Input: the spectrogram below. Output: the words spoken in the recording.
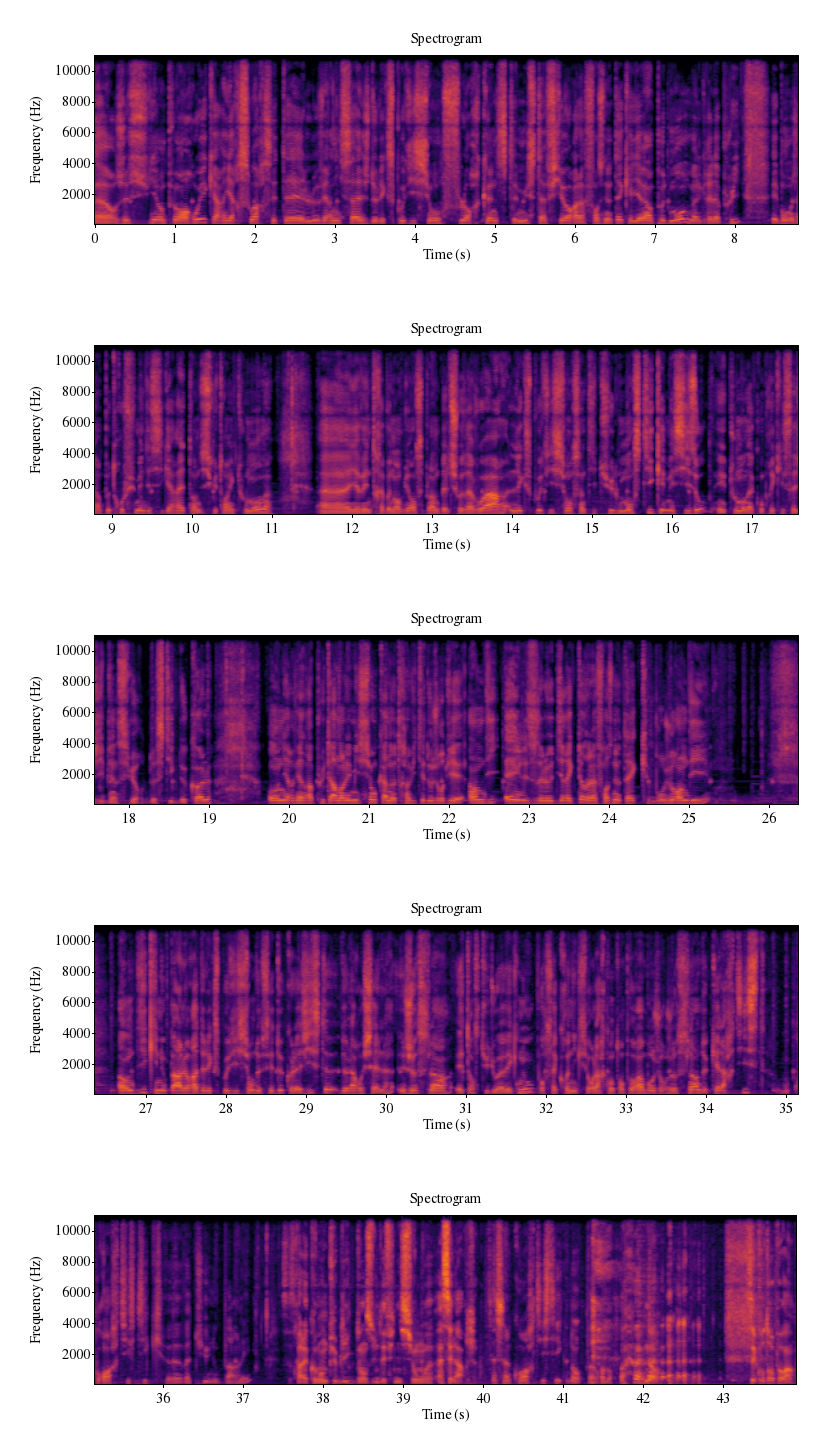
Alors je suis un peu enroué car hier soir c'était le vernissage de l'exposition Florkunst Mustafior à la Fanzinothèque et il y avait un peu de monde malgré la pluie. Et bon, j'ai un peu trop fumé des cigarettes en discutant avec tout le monde. Euh, il y avait une très bonne ambiance, plein de belles choses à voir. L'exposition s'intitule Mon stick et mes ciseaux et tout le monde a compris qu'il s'agit bien sûr de sticks de colle. On y reviendra plus tard dans l'émission car notre invité d'aujourd'hui est Andy Hales, le directeur de la Fanzinothèque. Bonjour Andy. Andy qui nous parlera de l'exposition de ces deux collagistes de La Rochelle. Jocelyn est en studio avec nous pour sa chronique sur l'art contemporain. Bonjour Jocelyn, de quel artiste ou courant artistique euh, vas-tu nous parler? Ce sera la commande publique dans une définition euh, assez large. Ça c'est un courant artistique? Non, pas vraiment. non, c'est contemporain.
